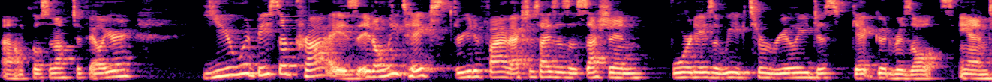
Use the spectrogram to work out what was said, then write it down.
um, close enough to failure, you would be surprised. It only takes three to five exercises a session, four days a week to really just get good results. And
